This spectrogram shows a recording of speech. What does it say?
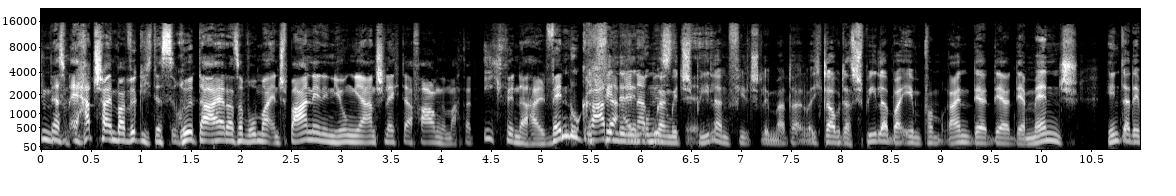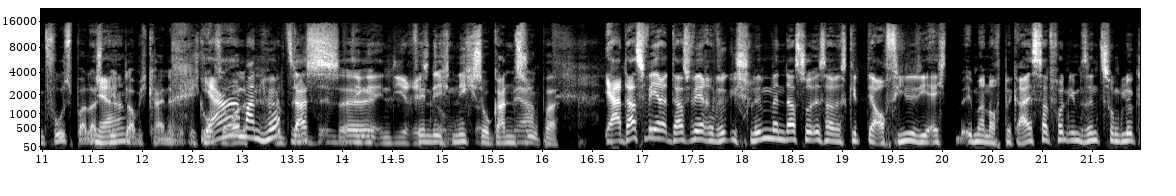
Das, er hat scheinbar wirklich, das rührt daher, dass er wohl mal in Spanien in jungen Jahren schlechte Erfahrungen gemacht hat. Ich finde halt, wenn du Ich gerade finde den Umgang bist, mit Spielern viel schlimmer teilweise. Ich glaube, dass Spieler bei ihm vom rein der der der Mensch hinter dem Fußballer Ja. spielt, glaube ich, keine wirklich große Ja, Rolle. man hört Und das äh, finde ich nicht so ganz Ja. super. Ja, das wäre, das wäre wirklich schlimm, wenn das so ist, aber es gibt ja auch viele, die echt immer noch begeistert von ihm sind, zum Glück.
